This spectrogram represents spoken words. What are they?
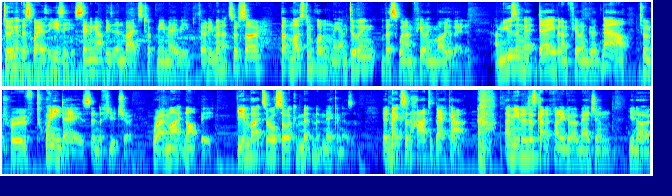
Doing it this way is easy. Sending out these invites took me maybe 30 minutes or so. But most importantly, I'm doing this when I'm feeling motivated. I'm using that day that I'm feeling good now to improve 20 days in the future, where I might not be. The invites are also a commitment mechanism it makes it hard to back out. I mean, it is kind of funny to imagine, you know,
